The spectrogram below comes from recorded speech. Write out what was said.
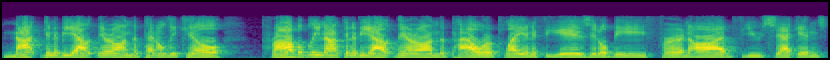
Not going to be out there on the penalty kill. Probably not going to be out there on the power play. And if he is, it'll be for an odd few seconds.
